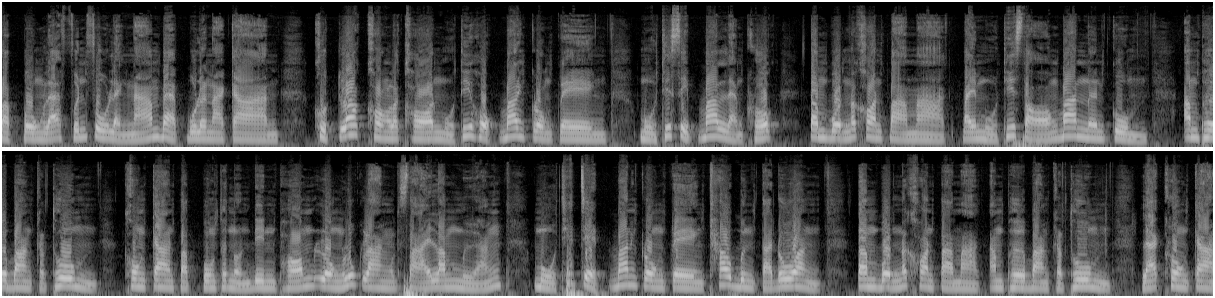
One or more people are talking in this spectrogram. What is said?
ปรับปรุงและฟื้นฟูแหล่งน้ำแบบบูรณาการ ขุดลอกคลองละคร หมู่ที่ 6 บ้านกรงเกรงหมู่ที่ 10 บ้านแหลมครกตำบลนครป่าหมาก ไปหมู่ที่ 2 บ้านเนินกลุ่ม อำเภอบางกระทุ่ม โครงการปรับปรุงถนนดินพร้อมลงลูกลังสายลำเหมือง หมู่ที่ 7 บ้านกรงเกรงเข้าบึงตาด้วงตำบลนครป่าหมาก อำเภอบางกระทุ่ม และโครงการ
